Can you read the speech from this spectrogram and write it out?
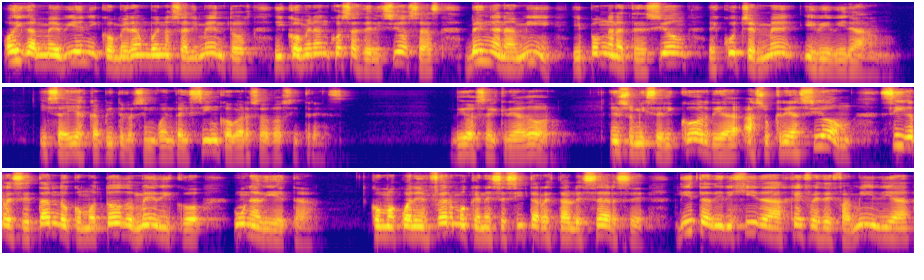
Óiganme bien y comerán buenos alimentos y comerán cosas deliciosas. Vengan a mí y pongan atención, escúchenme y vivirán. Isaías capítulo 55 versos 2 y 3. Dios el Creador, en su misericordia a su creación, sigue recetando como todo médico una dieta como a cual enfermo que necesita restablecerse, dieta dirigida a jefes de familia,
